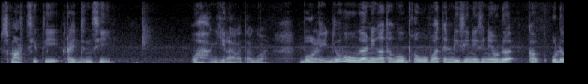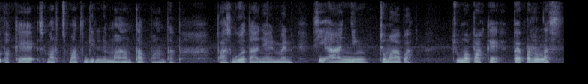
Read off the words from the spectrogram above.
smart city regency. Wah gila kata gue boleh juga nih kata gue kabupaten di sini sini udah udah pakai smart smart gini nih. Mantap mantap. Pas gue tanyain men si anjing cuma apa? Cuma pakai paperless.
